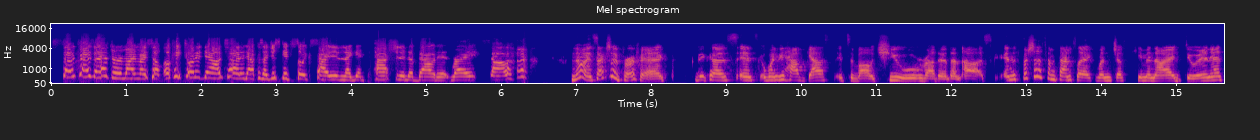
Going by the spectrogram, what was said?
Sometimes I have to remind myself, okay, tone it down, tone it down, because I just get so excited and I get passionate about it, right? So, no, it's actually perfect because it's when we have guests, it's about you rather than us. And especially sometimes, like when just Kim and I doing it,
